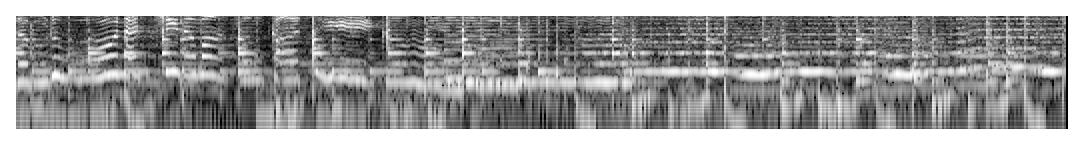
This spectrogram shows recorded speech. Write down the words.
కేశవుడు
